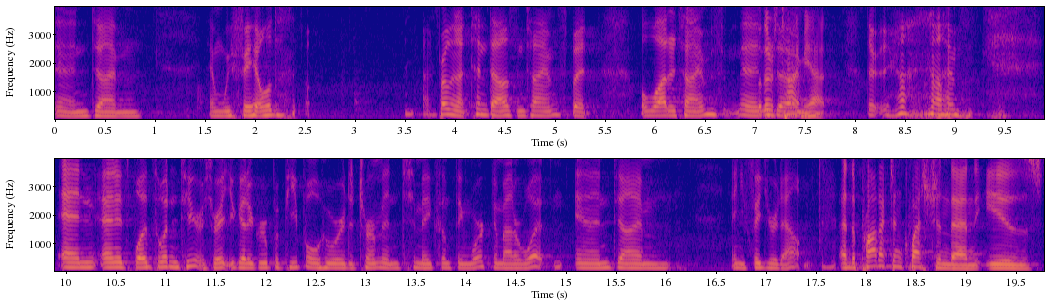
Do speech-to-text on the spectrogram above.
and um, and we failed. Probably not 10,000 times, but a lot of times. And, But there's time um, yet. there- um, and and it's blood, sweat, and tears, right? You get a group of people who are determined to make something work no matter what, and um, and you figure it out. And the product in question then is,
